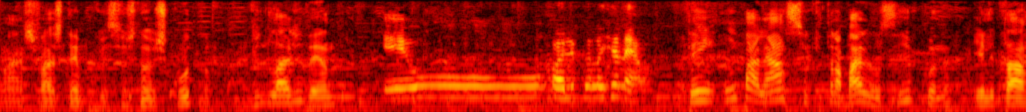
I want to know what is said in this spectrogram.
mas faz tempo que vocês não escutam, vindo lá de dentro. Eu olho pela janela. Tem um palhaço que trabalha no circo, né? Ele tá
